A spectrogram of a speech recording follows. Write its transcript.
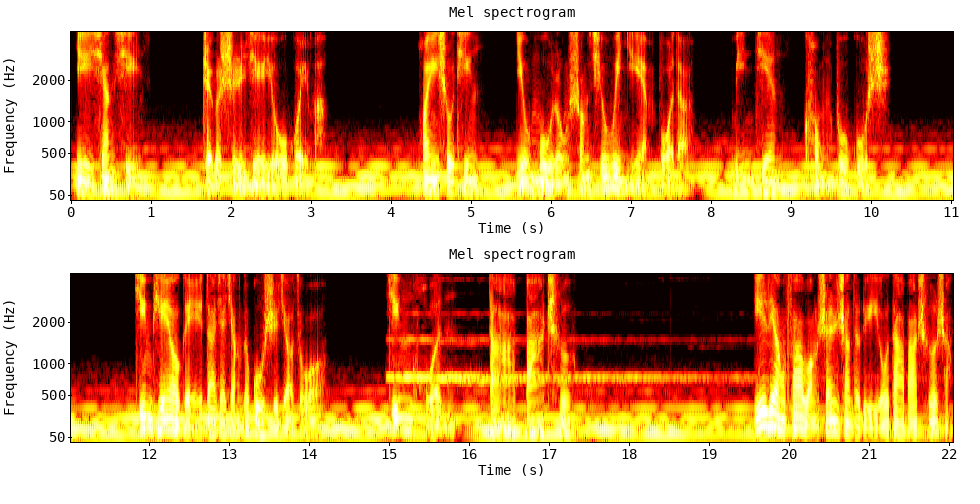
你相信这个世界有鬼吗？欢迎收听由慕容双修为你演播的民间恐怖故事。今天要给大家讲的故事叫做《惊魂大巴车》。一辆发往山上的旅游大巴车上，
